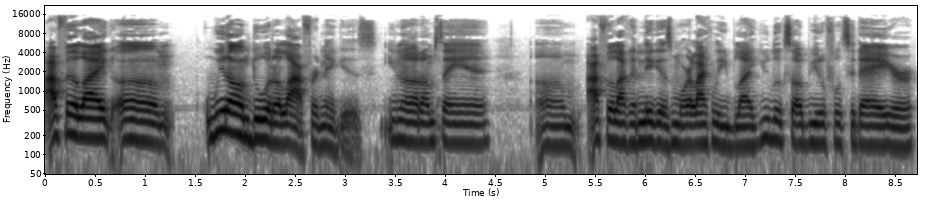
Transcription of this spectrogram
I feel like um we don't do it a lot for niggas. You know what I'm saying? Um, I feel like a nigga is more likely like you look so beautiful today or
